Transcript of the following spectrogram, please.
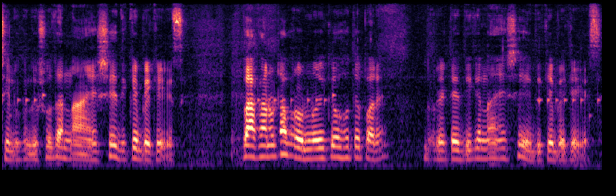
ছিল, কিন্তু সোজা না এসে এদিকে বেঁকে গেছে। বাঁকানোটা আবার অন্য দিকেও হতে পারে, ধরো এটা এদিকে না এসে এদিকে বেঁকে গেছে।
